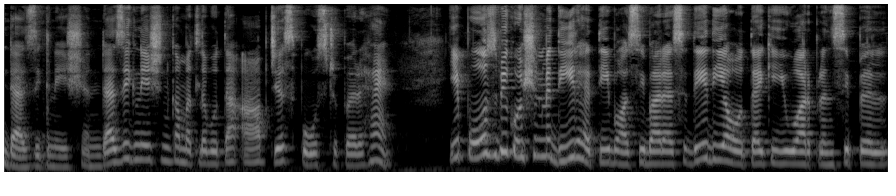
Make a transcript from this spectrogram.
डेजिग्नेशन डेजिग्नेशन का मतलब होता है आप जिस पोस्ट पर हैं। ये पोस्ट भी क्वेश्चन में दी रहती है, बहुत सी बार ऐसे दे दिया होता है कि you are principal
